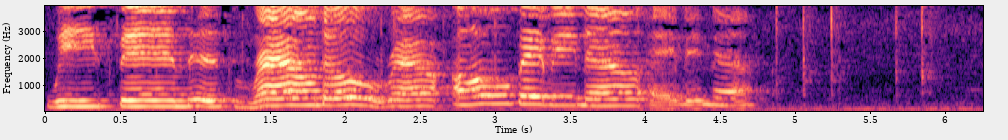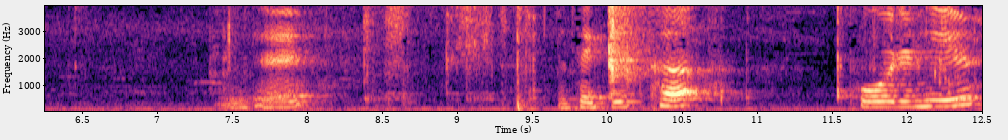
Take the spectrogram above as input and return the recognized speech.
We spin this round, oh round, oh baby now, baby now. Okay. And take this cup Pour it in here.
